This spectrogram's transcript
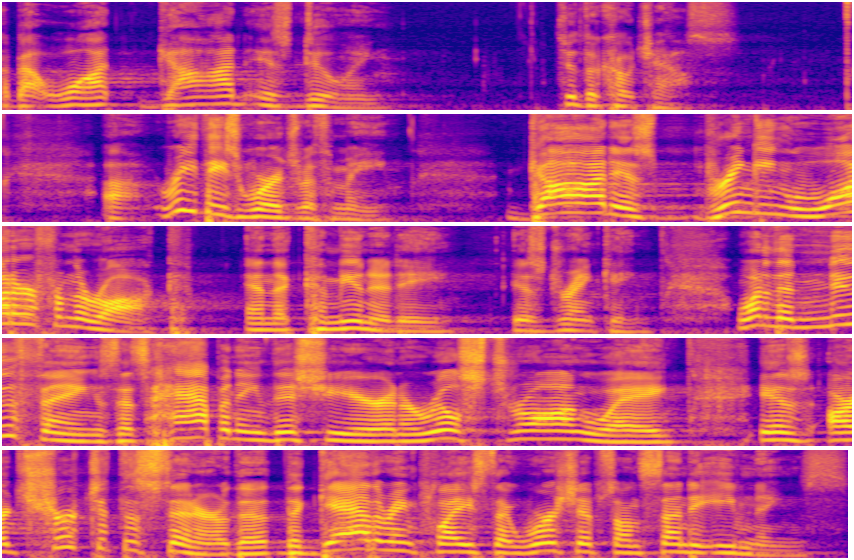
about what God is doing through the coach house. Uh, read these words with me God is bringing water from the rock, and the community is drinking. One of the new things that's happening this year in a real strong way is our church at the center, the, the gathering place that worships on Sunday evenings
